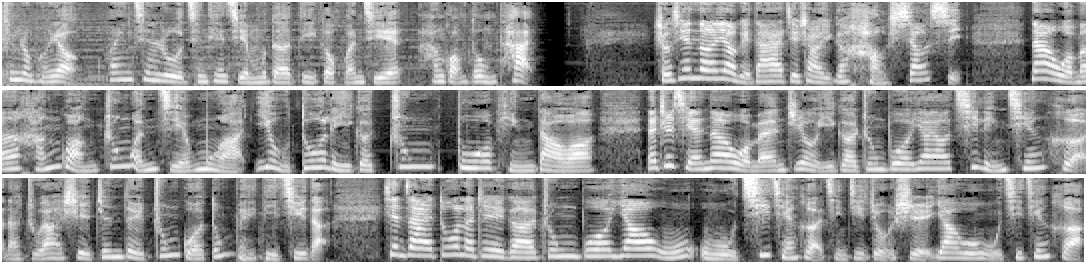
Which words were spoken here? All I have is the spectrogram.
听众朋友，欢迎进入今天节目的第一个环节——韩广动态。首先呢，要给大家介绍一个好消息。那我们韩广中文节目啊，又多了一个中波频道哦。那之前呢，我们只有一个中波幺幺七零千赫，那主要是针对中国东北地区的。现在多了这个中波幺五五七千赫，请记住是幺五五七千赫。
